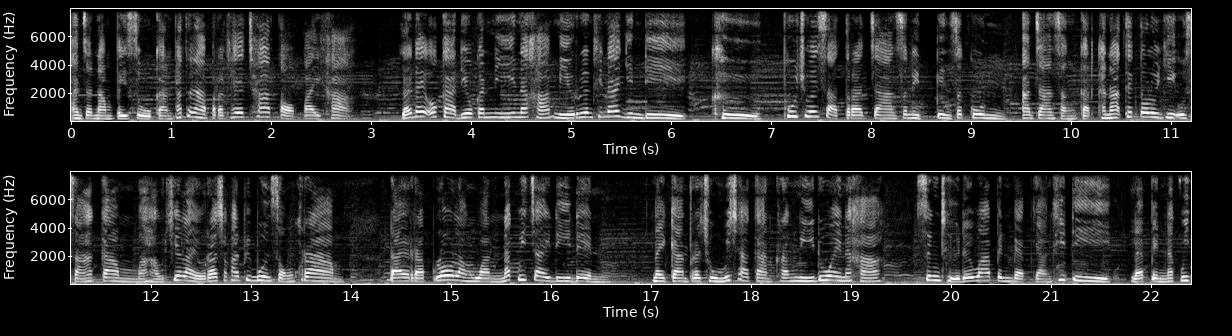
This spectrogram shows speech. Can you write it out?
อันจะนำไปสู่การพัฒนาประเทศชาติต่อไปค่ะ และในโอกาสเดียวกันนี้นะคะ มีเรื่องที่น่ายินดี คือผู้ช่วยศาสตราจารย์สนิทปิ่นสกุล อาจารย์สังกัดคณะเทคโนโลยีอุตสาหกรรม มหาวิทยาลัยราชภัฏพิบูลสงคราม ได้รับโล่รางวัลนักวิจัยดีเด่น ในการประชุมวิชาการครั้งนี้ด้วยนะคะ ซึ่งถือได้ว่าเป็นแบบอย่างที่ดี และเป็นนักวิ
